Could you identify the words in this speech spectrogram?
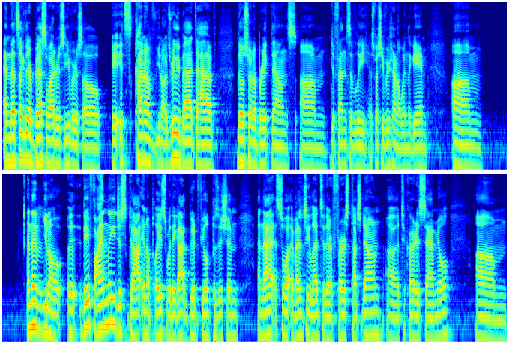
and that's like their best wide receiver. So it, it's kind of you know it's really bad to have those sort of breakdowns um, defensively, especially if you're trying to win the game. Um, and then you know uh, they finally just got in a place where they got good field position, and that's what eventually led to their first touchdown uh, to Curtis Samuel. Um,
